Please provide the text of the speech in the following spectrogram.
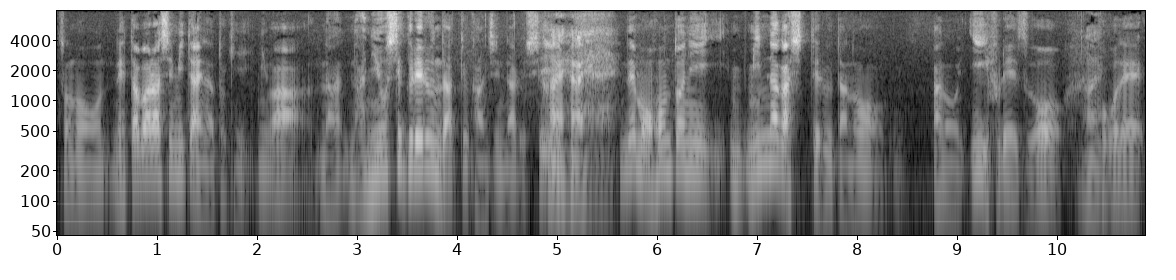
そのネタばらしみたいな時にはな何をしてくれるんだっていう感じになるし、はいはいはい。でも本当にみんなが知ってる歌のあのいいフレーズをはい。ここで、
